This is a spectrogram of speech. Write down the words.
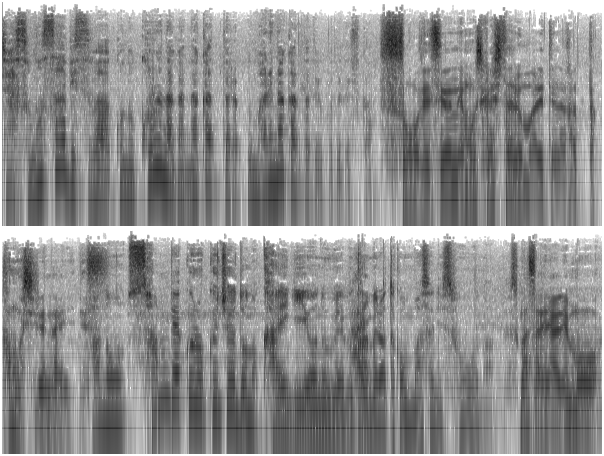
じゃあそのサービスはこのコロナがなかったら生まれなかったということですか？そうですよね。もしかしたら生まれてなかったかもしれないです。あの360度の会議用のウェブカメラとかもまさにそうなんですか、はい、まさにあれも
